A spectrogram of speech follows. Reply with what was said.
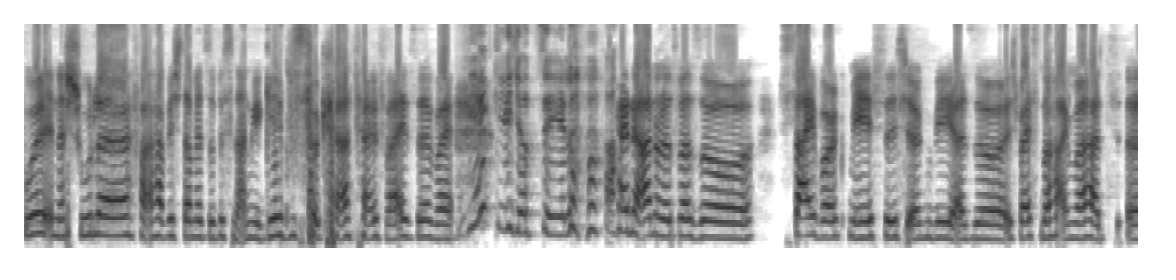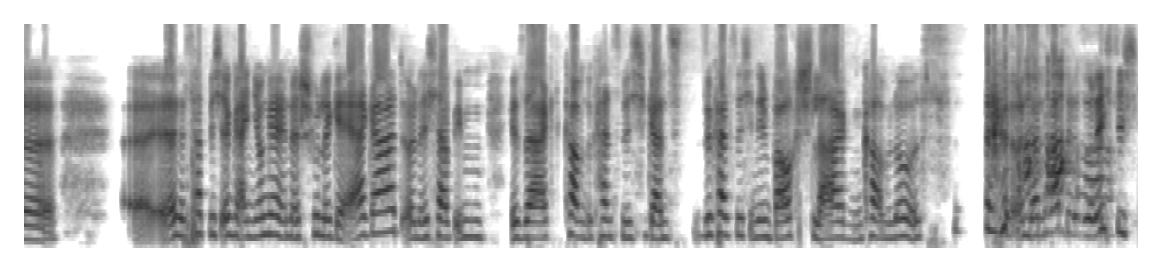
cool. In der Schule habe ich damit so ein bisschen angegeben, sogar teilweise, weil. Wirklich erzähle. keine Ahnung, das war so Cyborg-mäßig irgendwie. Also ich weiß noch einmal hat äh, äh, es hat mich irgendein Junge in der Schule geärgert und ich habe ihm gesagt, komm, du kannst mich ganz, du kannst mich in den Bauch schlagen, komm los. Und dann hat er so richtig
